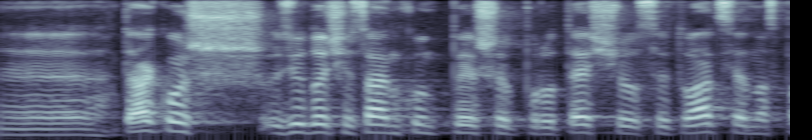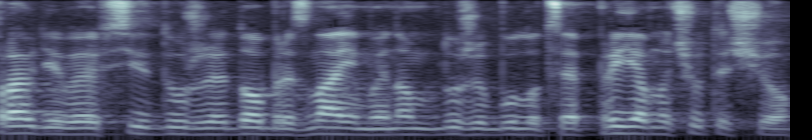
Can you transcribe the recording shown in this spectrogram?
Е, Також Зюдочі Санкун пише про те, що ситуація насправді ви всі дуже добре знаємо, і нам дуже було це приємно чути, що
